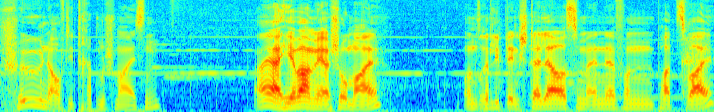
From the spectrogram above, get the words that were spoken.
Schön auf die Treppen schmeißen. Ah ja, hier waren wir ja schon mal. Unsere Lieblingsstelle aus dem Ende von Part 2.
